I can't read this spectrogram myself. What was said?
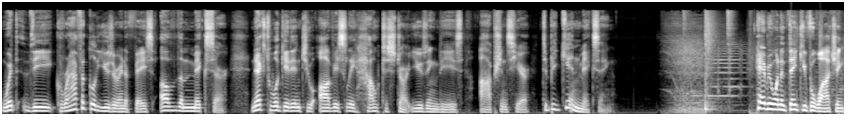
with the graphical user interface of the mixer. Next, we'll get into obviously how to start using these options here to begin mixing. Hey everyone and thank you for watching.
